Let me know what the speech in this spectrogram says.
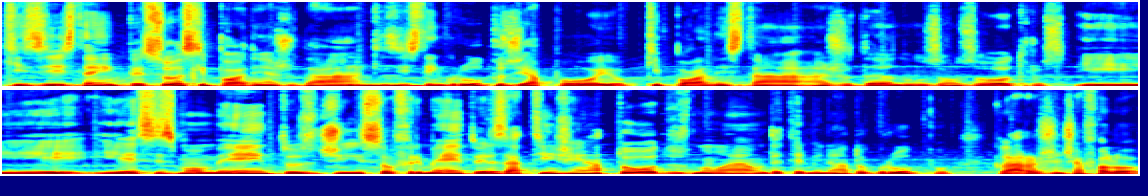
que existem pessoas que podem ajudar, uhum. que existem grupos de apoio que podem estar ajudando uns aos outros e, e, esses momentos de sofrimento eles atingem a todos, não é um determinado grupo. Claro, a gente já falou,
